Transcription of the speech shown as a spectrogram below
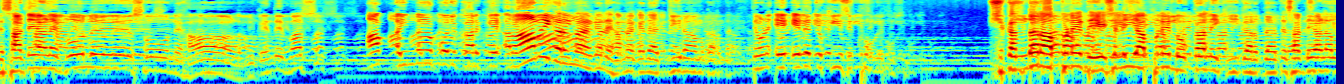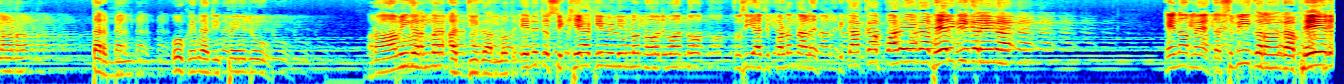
ਤੇ ਸਾਡੇ ਵਾਲੇ ਬੋਲੇ, ਸੋ ਨਿਹਾਲ। ਵੀ ਕਹਿੰਦੇ, ਬਸ ਆ ਇੰਨਾ ਕੁਝ ਕਰਕੇ ਆਰਾਮ ਹੀ ਕਰਨਾ ਹੈ। ਕਹਿੰਦੇ, ਹਾਂ, ਮੈਂ ਕਹਿੰਦੇ, ਅੱਜ ਹੀ ਆਰਾਮ ਕਰਦਾ ਤੇ ਹੁਣ ਇਹ, ਇਹਦੇ ਚੋਂ ਕੀ ਸਿੱਖੋਗੇ ਤੁਸੀਂ? ਸਿਕੰਦਰ ਆਪਣੇ ਦੇਸ਼ ਲਈ, ਆਪਣੇ ਲੋਕਾਂ ਲਈ ਕੀ ਕਰਦਾ ਤੇ ਸਾਡੇ ਵਾਲਾ ਲਾਣਾ? ਧਰਮੀ। ਉਹ ਕਹਿੰਦਾ, ਜੀ, ਪੈ ਜੋ ਆਰਾਮ ਹੀ ਕਰਨਾ, ਅੱਜ ਹੀ ਕਰ ਲਓ। ਤੇ ਇਹਦੇ ਚੋਂ ਸਿੱਖਿਆ ਕੀ ਮਿਲੂ ਲੋ ਨੌਜਵਾਨੋ? ਤੁਸੀਂ ਅੱਜ ਪੜਨ ਵਾਲੇ, ਵੀ ਕਾਕਾ ਪੜੇਗਾ ਫੇਰ ਕੀ ਕਰੇਗਾ? ਕਹਿੰਦਾ, ਮੈਂ 10ਵੀਂ ਕਰਾਂਗਾ, ਫੇਰ।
